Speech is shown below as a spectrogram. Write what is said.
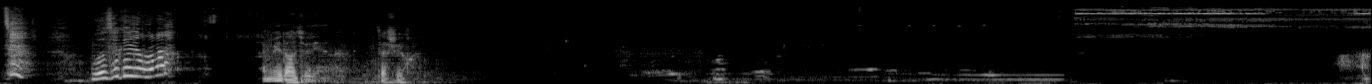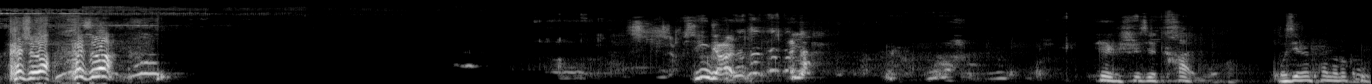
菜，我的菜开讲了吗？还没到九点呢，再睡会儿。开始了，开始了！小心点！哎呀，这个世界太魔幻了，我竟然看到了顾总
